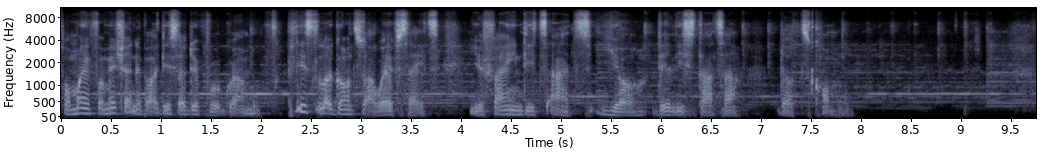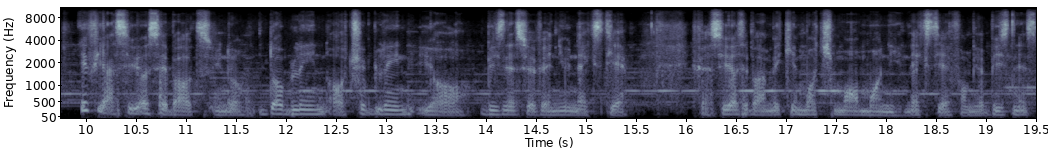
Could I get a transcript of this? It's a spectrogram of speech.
For more information about this audio program, please log on to our website. You find it at yourdailystarter.com if you are serious about you know doubling or tripling your business revenue next year if you're serious about making much more money next year from your business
